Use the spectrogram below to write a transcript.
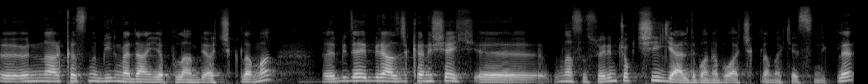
önünün arkasını bilmeden yapılan bir açıklama. Bir de birazcık hani şey nasıl söyleyeyim çok çiğ geldi bana bu açıklama kesinlikle.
